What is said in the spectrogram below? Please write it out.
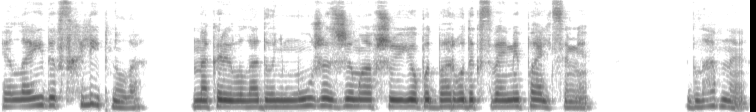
Элаида всхлипнула, накрыла ладонь мужа, сжимавшую ее подбородок своими пальцами. «Главное,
